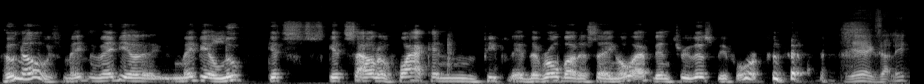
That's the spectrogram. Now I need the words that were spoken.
who knows? Maybe maybe a maybe a loop gets gets out of whack, and people the robot is saying, "Oh, I've been through this before." yeah, exactly.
